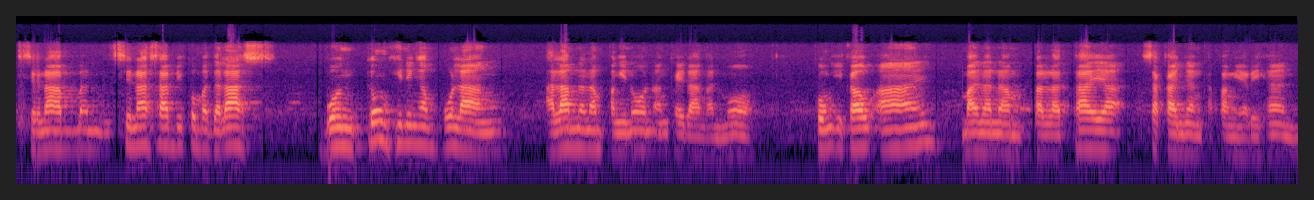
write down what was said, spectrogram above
Sinab- sinasabi ko madalas, buntong hiningan mo lang, alam na ng Panginoon ang kailangan mo. Kung ikaw ay mananampalataya sa kanyang kapangyarihan.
